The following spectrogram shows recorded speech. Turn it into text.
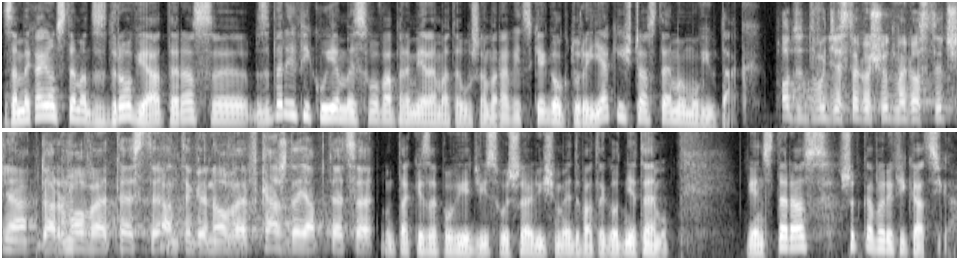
Zamykając temat zdrowia, teraz e, zweryfikujemy słowa premiera Mateusza Morawieckiego, który jakiś czas temu mówił tak. Od 27 stycznia darmowe testy antygenowe w każdej aptece. Takie zapowiedzi słyszeliśmy dwa tygodnie temu. Więc teraz szybka weryfikacja.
